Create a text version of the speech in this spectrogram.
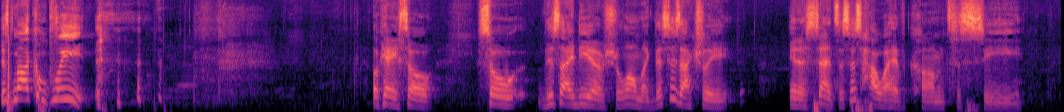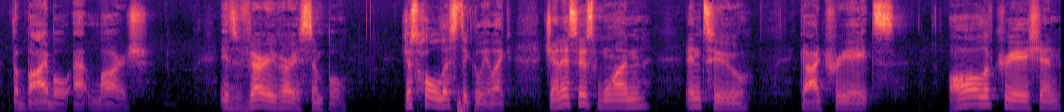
It's not complete. okay, so so this idea of shalom, like this is actually, in a sense, this is how I have come to see the Bible at large. It's very, very simple. Just holistically, like Genesis 1 and 2, God creates all of creation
